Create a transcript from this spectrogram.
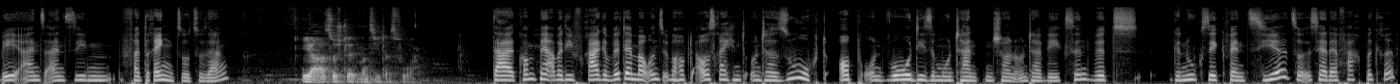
B117 verdrängt sozusagen? Ja, so stellt man sich das vor. Da kommt mir aber die Frage, wird denn bei uns überhaupt ausreichend untersucht, ob und wo diese Mutanten schon unterwegs sind? Wird genug sequenziert? So ist ja der Fachbegriff.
